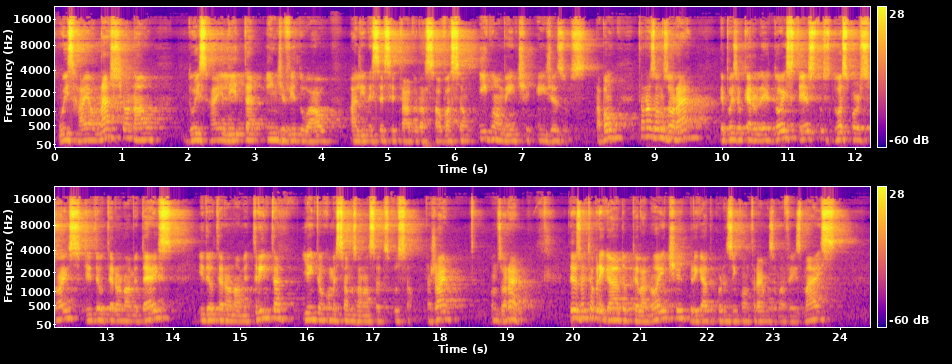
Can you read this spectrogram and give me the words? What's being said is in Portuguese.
o Israel nacional do israelita individual, ali necessitado da salvação, igualmente em Jesus. Tá bom? Então nós vamos orar. Depois eu quero ler dois textos, duas porções de Deuteronômio 10 e Deuteronômio 30, e então começamos a nossa discussão. Tá joia? Vamos orar? Deus, muito obrigado pela noite, obrigado por nos encontrarmos uma vez mais.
